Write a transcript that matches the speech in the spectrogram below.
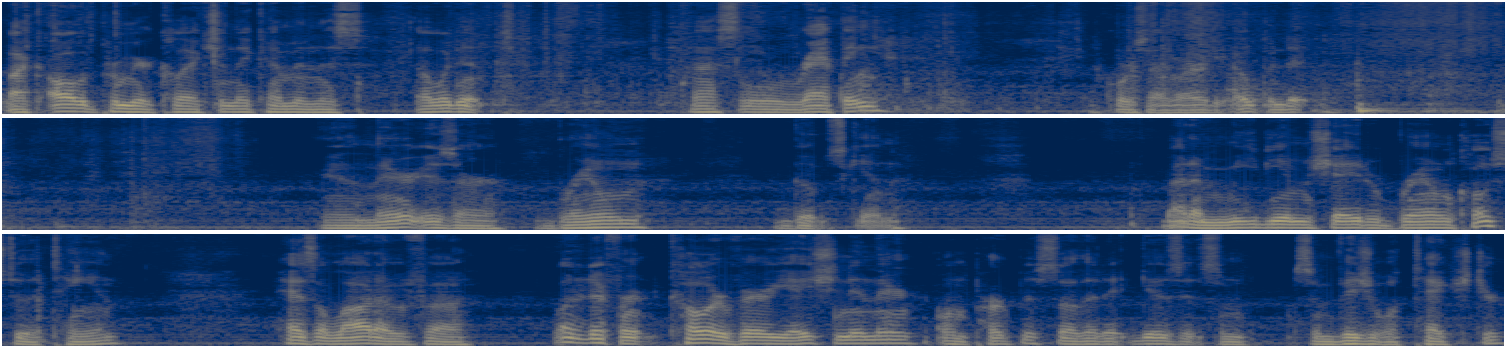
Like all the Premier Collection, they come in this elegant, nice little wrapping. Of course, I've already opened it. There is our brown goatskin. About a medium shade of brown, close to a tan. Has a lot of uh, a lot of different color variation in there on purpose so that it gives it some some visual texture.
